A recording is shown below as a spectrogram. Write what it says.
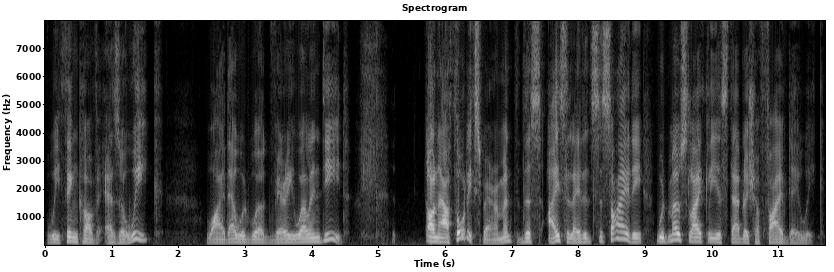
we think of as a week, why, that would work very well indeed. On our thought experiment, this isolated society would most likely establish a five day week,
